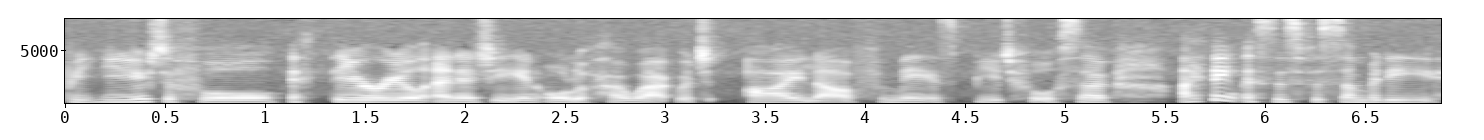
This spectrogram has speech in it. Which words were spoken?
beautiful ethereal energy in all of her work, which I love. For me, it's beautiful. So I think this is for somebody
